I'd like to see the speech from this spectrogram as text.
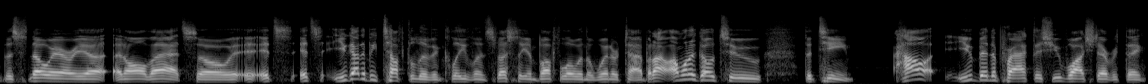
the snow area and all that. So it, it's it's you got to be tough to live in Cleveland, especially in Buffalo in the wintertime. But I, I want to go to the team. How you've been to practice, you've watched everything.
